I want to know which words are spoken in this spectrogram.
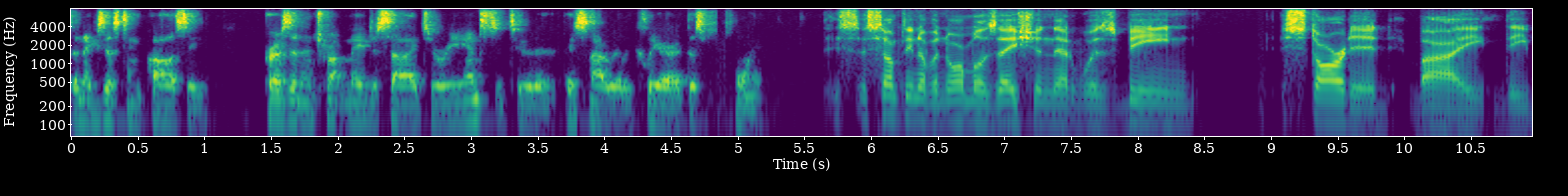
an existing policy. President Trump may decide to reinstitute it. It's not really clear at this point. Something of a normalization that was being started by the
